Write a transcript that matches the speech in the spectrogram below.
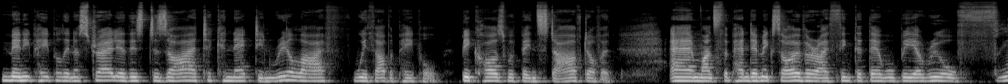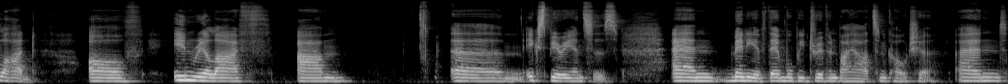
many people in Australia, this desire to connect in real life with other people because we've been starved of it. And once the pandemic's over, I think that there will be a real flood of in real life um, um, experiences, and many of them will be driven by arts and culture. And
